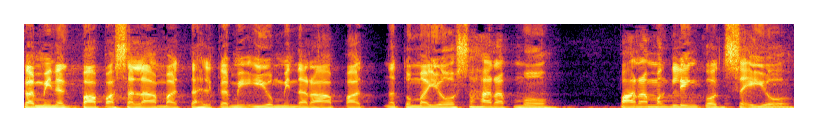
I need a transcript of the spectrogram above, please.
Kami nagpapasalamat dahil kami iyong minarapat na tumayo sa harap mo para maglingkod sa iyo.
